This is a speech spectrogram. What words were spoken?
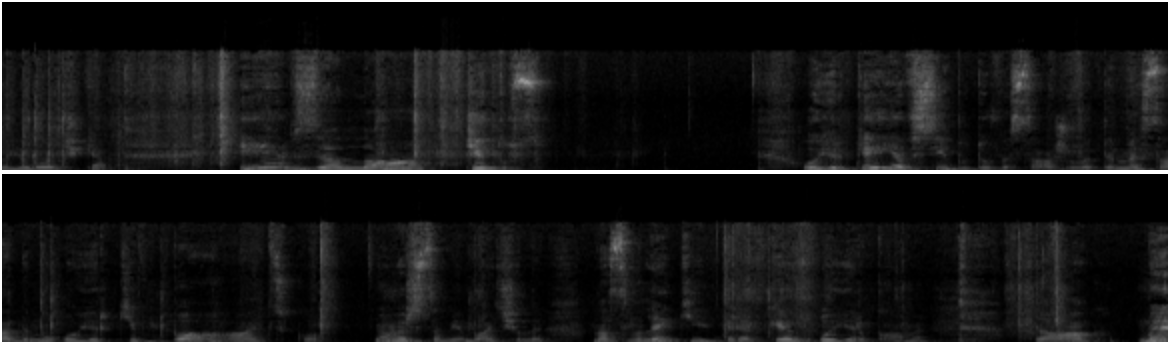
огірочки. І взяла тітус. Огірки я всі буду висаджувати. Ми садимо огірків багацько. Ну, ви ж самі бачили, у нас великі рядки з огірками. Так, ми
